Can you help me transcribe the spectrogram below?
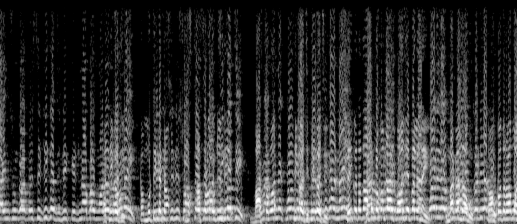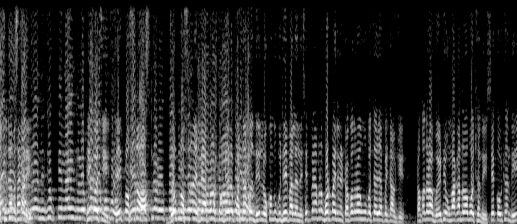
आईन श्रृंखला परिस्थिति ठीक अच्छी किडनाप मर्डर स्वास्थ्य बुझे पारे टंकद बाबू पचार टंकद बाबू उमाकांत बाबू अच्छा से कहते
